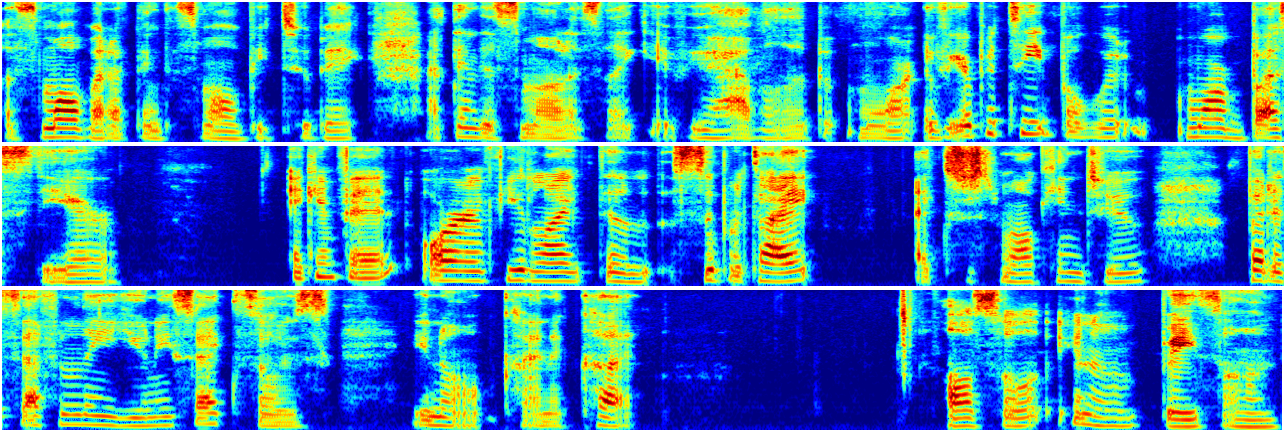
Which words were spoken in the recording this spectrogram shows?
a small, but I think the small would be too big. I think the small is like if you have a little bit more, if you're petite but with more bustier, it can fit. Or if you like the super tight, extra small can do, but it's definitely unisex, so it's you know kind of cut. Also, you know, based on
